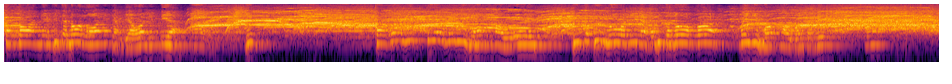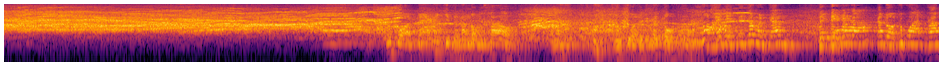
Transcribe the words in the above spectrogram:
แต่ก่อนเนี่ยพี่จะโน่ล้อลิศอย่างเดียวว่าลิศเตี้ย อะลิศ บอกว่าลิศเตี้ยไม่มีหัวเข่าเลยลิศก็เพิ่งรู้วันนี้แหละว่าพี่โตโน่ก็ไม่มีหัวเข่าเหมือนกับลิศนะเมื่อก่อนแม่ให้กินแต่น้ำนมข้าวนะมันตัวเลยไม่ค่อยโตเท่าไหร่สมัยเด็กลิศก็เหมือนกัน เด็กๆก็กระโดดทุกวันครับ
